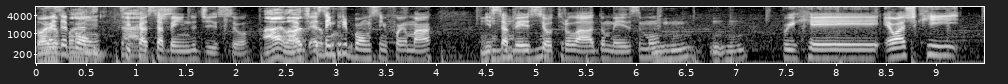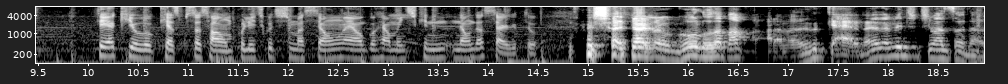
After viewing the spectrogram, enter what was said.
Mas é bom ficar sabendo disso. Ah, é lógico. É, é sempre bom se informar e Uhum, saber esse outro lado mesmo. Uhum, uhum. Porque eu acho que ter aquilo que as pessoas falam, político de estimação, é algo realmente que não dá certo. já, já jogou o Lula pra fora, mano. Eu não quero, né? Não é meio de estimação, não.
